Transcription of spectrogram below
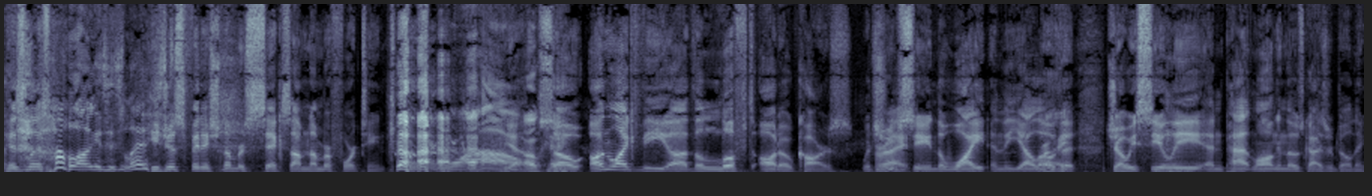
His list. How long is his list? He just finished number six. I'm number fourteen. wow. Yeah. okay. So unlike the uh, the Luft Auto cars, which Right. you've seen, the white and the yellow Right. that Joey Seeley mm-hmm. and Pat Long and those guys are building,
